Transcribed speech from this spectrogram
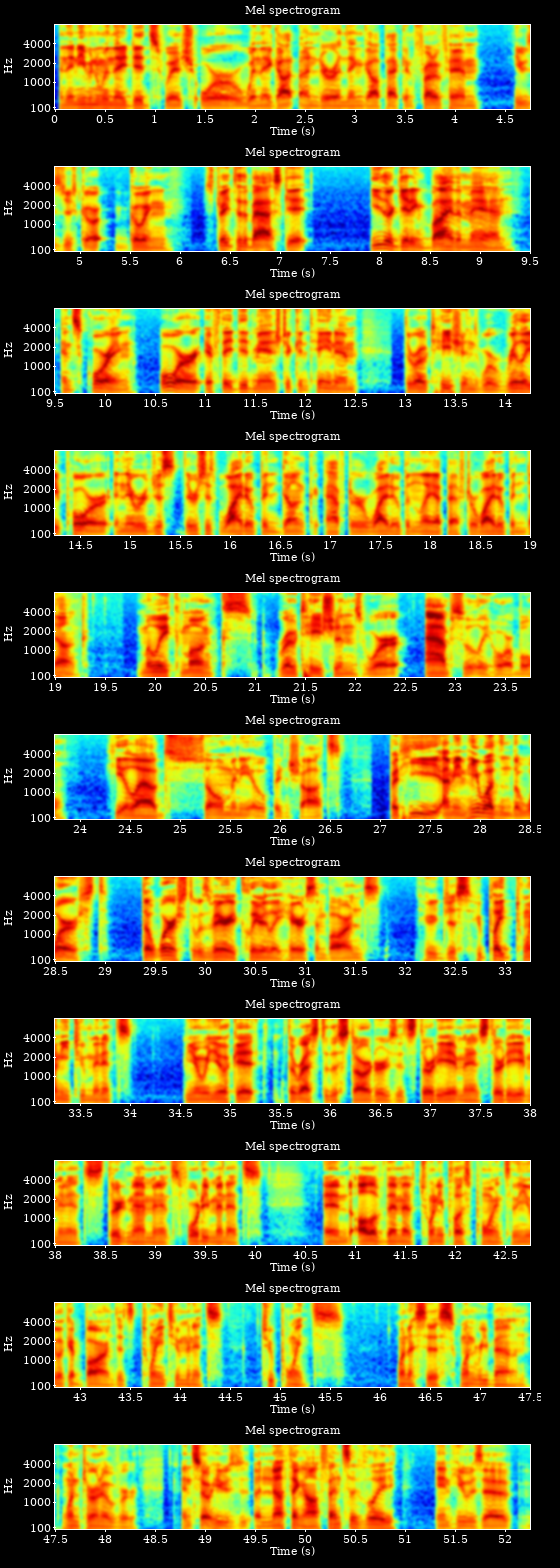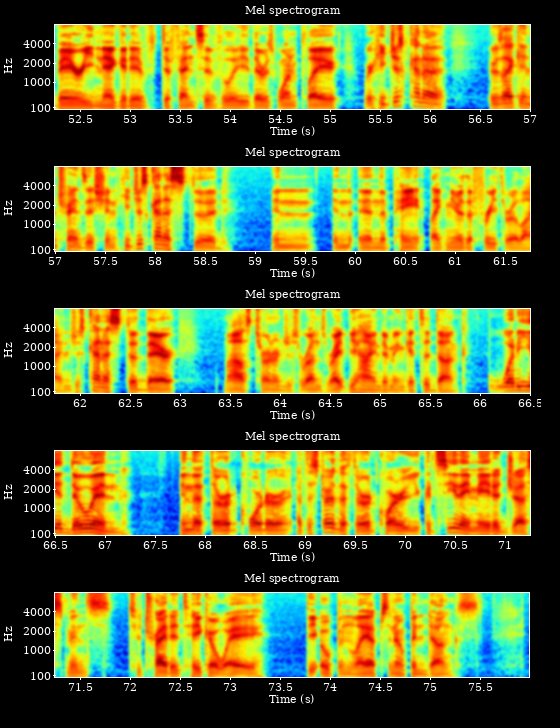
And then even when they did switch or when they got under and then got back in front of him, he was just go- going straight to the basket, either getting by the man and scoring, or if they did manage to contain him, the rotations were really poor and they were just there was just wide open dunk after wide open layup after wide open dunk. Malik Monk's rotations were absolutely horrible. He allowed so many open shots. But he, I mean, he wasn't the worst the worst was very clearly Harrison Barnes, who just who played 22 minutes. You know, when you look at the rest of the starters, it's 38 minutes, 38 minutes, 39 minutes, 40 minutes, and all of them have 20 plus points. And then you look at Barnes, it's 22 minutes, two points, one assist, one rebound, one turnover. And so he was a nothing offensively and he was a very negative defensively. There was one play where he just kind of it was like in transition, he just kind of stood in in in the paint like near the free throw line. Just kind of stood there. Miles Turner just runs right behind him and gets a dunk. What are you doing? In the third quarter, at the start of the third quarter, you could see they made adjustments to try to take away the open layups and open dunks.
